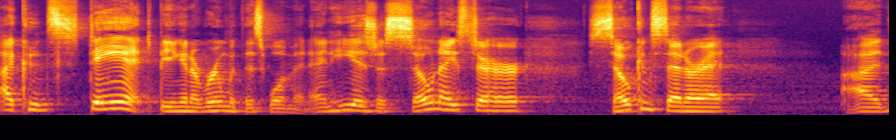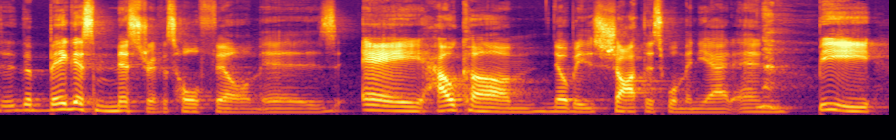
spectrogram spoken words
I couldn't stand being in a room with this woman, and he is just so nice to her, so considerate. Uh, the biggest mystery of this whole film is a how come nobody's shot this woman yet, and b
